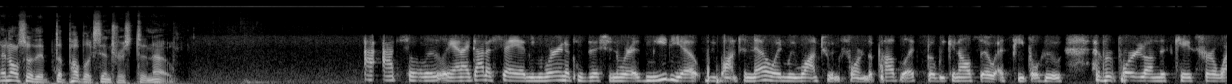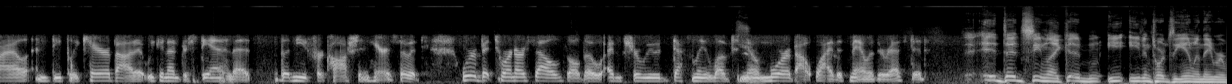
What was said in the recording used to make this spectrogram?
and also the, the public's interest to know. Absolutely. And I got to say, I mean, we're in a position where, as media, we want to know and we want to inform the public, but we can also, as people who have reported on this case for a while and deeply care about it, we can understand that the need for caution here. So it's we're a bit torn ourselves, although I'm sure we would definitely love to know more about why this man was arrested it did seem like um, e- even towards the end when they were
